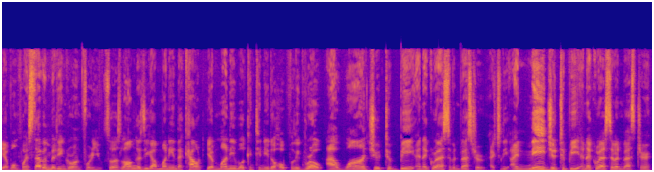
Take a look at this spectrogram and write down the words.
you have 1.7 million growing for you. So as long as you got money in the account, your money will continue to hopefully grow. I want you to be an aggressive investor. Actually, I need you to be an aggressive investor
